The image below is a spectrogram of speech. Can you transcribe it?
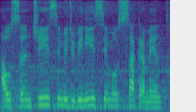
ao Santíssimo e Diviníssimo Sacramento.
